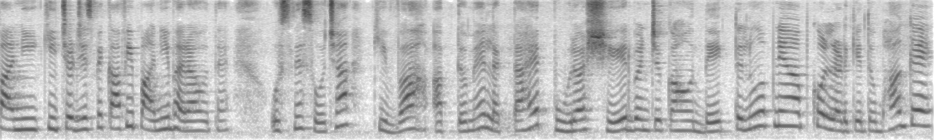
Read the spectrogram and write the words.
पानी कीचड़ जिसमें काफ़ी पानी भरा होता है। उसने सोचा कि वाह, अब तो मैं लगता है पूरा शेर बन चुका हूँ। देख तो लूँ अपने आप को, लड़के तो भाग गए।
